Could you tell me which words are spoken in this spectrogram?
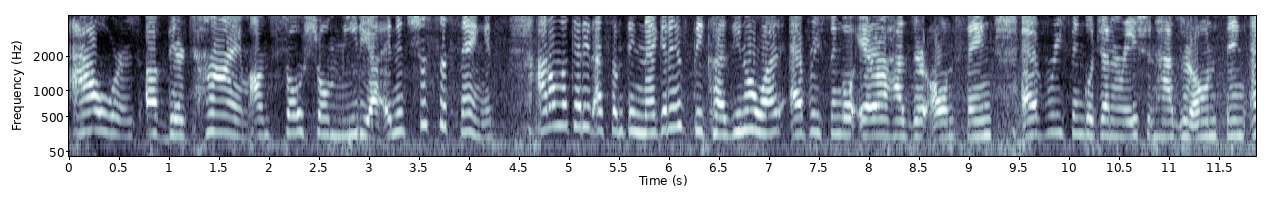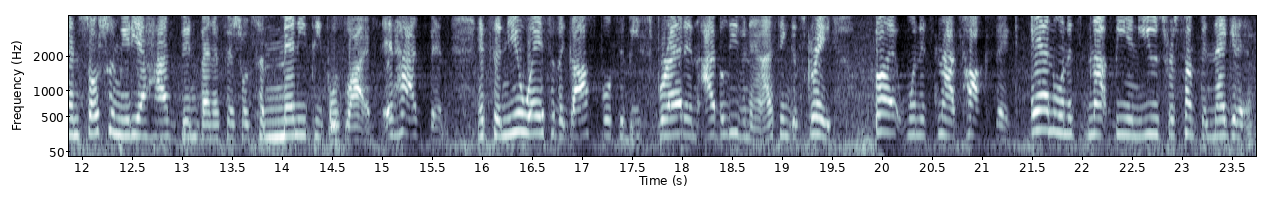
hours of their time on social media, and it's just a thing. It's I don't look at it as something negative because you know what? Every single era has their own thing. Every single generation has their own thing, and social media has been beneficial to many people's lives. It has been. It's a new way for the gospel to be spread, and I believe in it. I think it's great. But when it's not toxic and when it's not being used for something negative,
